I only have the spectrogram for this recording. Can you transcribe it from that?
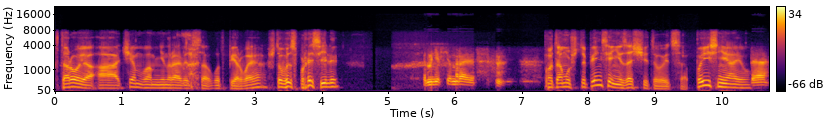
Второе, а чем вам не нравится вот первое, что вы спросили? Мне все нравится. Потому что пенсия не засчитывается. Поясняю. Да,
